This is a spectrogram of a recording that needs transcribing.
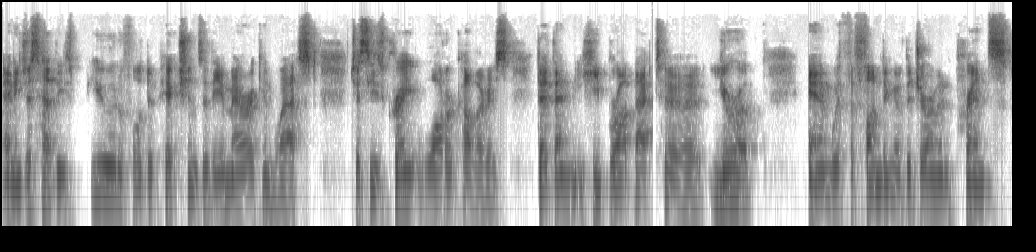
And he just had these beautiful depictions of the American West, just these great watercolors that then he brought back to Europe and with the funding of the German prince,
